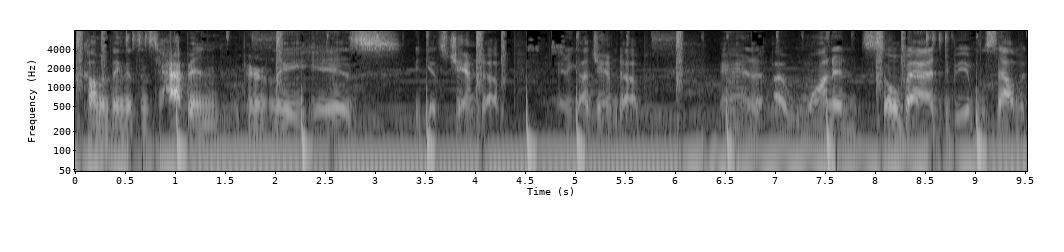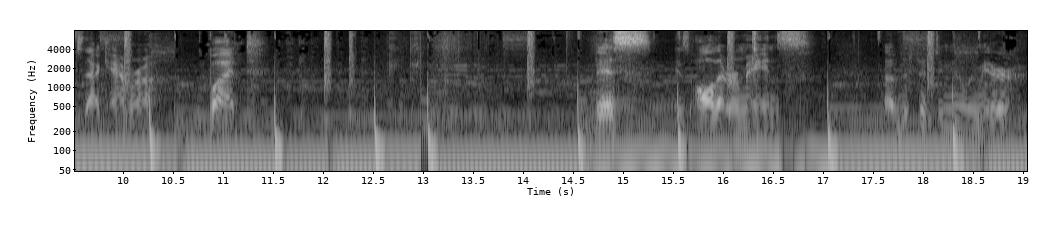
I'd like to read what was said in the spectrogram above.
common thing that tends to happen apparently is it gets jammed up, and it got jammed up and I wanted so bad to be able to salvage that camera, but this is all that remains of the 50 millimeter.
